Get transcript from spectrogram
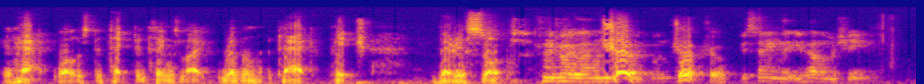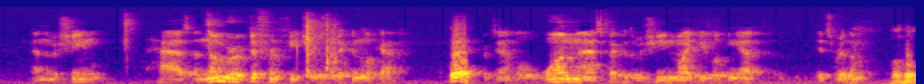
it had. Well, it's detected things like rhythm, attack, pitch, various sorts. Can I draw you out on Sure, that? sure, sure. You're saying that you have a machine, and the machine has a number of different features that it can look at. Yeah. For example, one aspect of the machine might be looking at its rhythm. hmm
